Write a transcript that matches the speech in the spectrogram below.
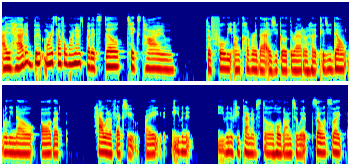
I had a bit more self awareness, but it still takes time to fully uncover that as you go through adulthood because you don't really know all that how it affects you, right? Even even if you kind of still hold on to it. So it's like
